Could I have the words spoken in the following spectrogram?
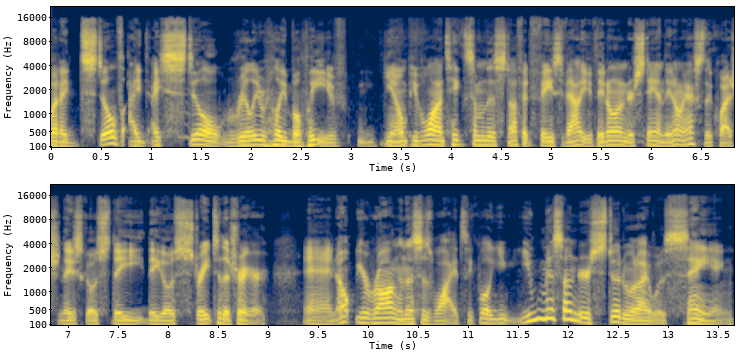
but I still I, I still really really believe you know people want to take some of this stuff at face value. If they don't understand they don't ask the question. They just go they they go straight to the trigger and oh you're wrong and this is why. It's like well you you misunderstood what I was saying.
